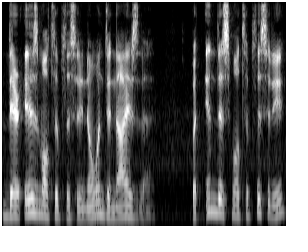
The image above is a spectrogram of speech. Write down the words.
There is multiplicity, no one denies that. But in this multiplicity,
